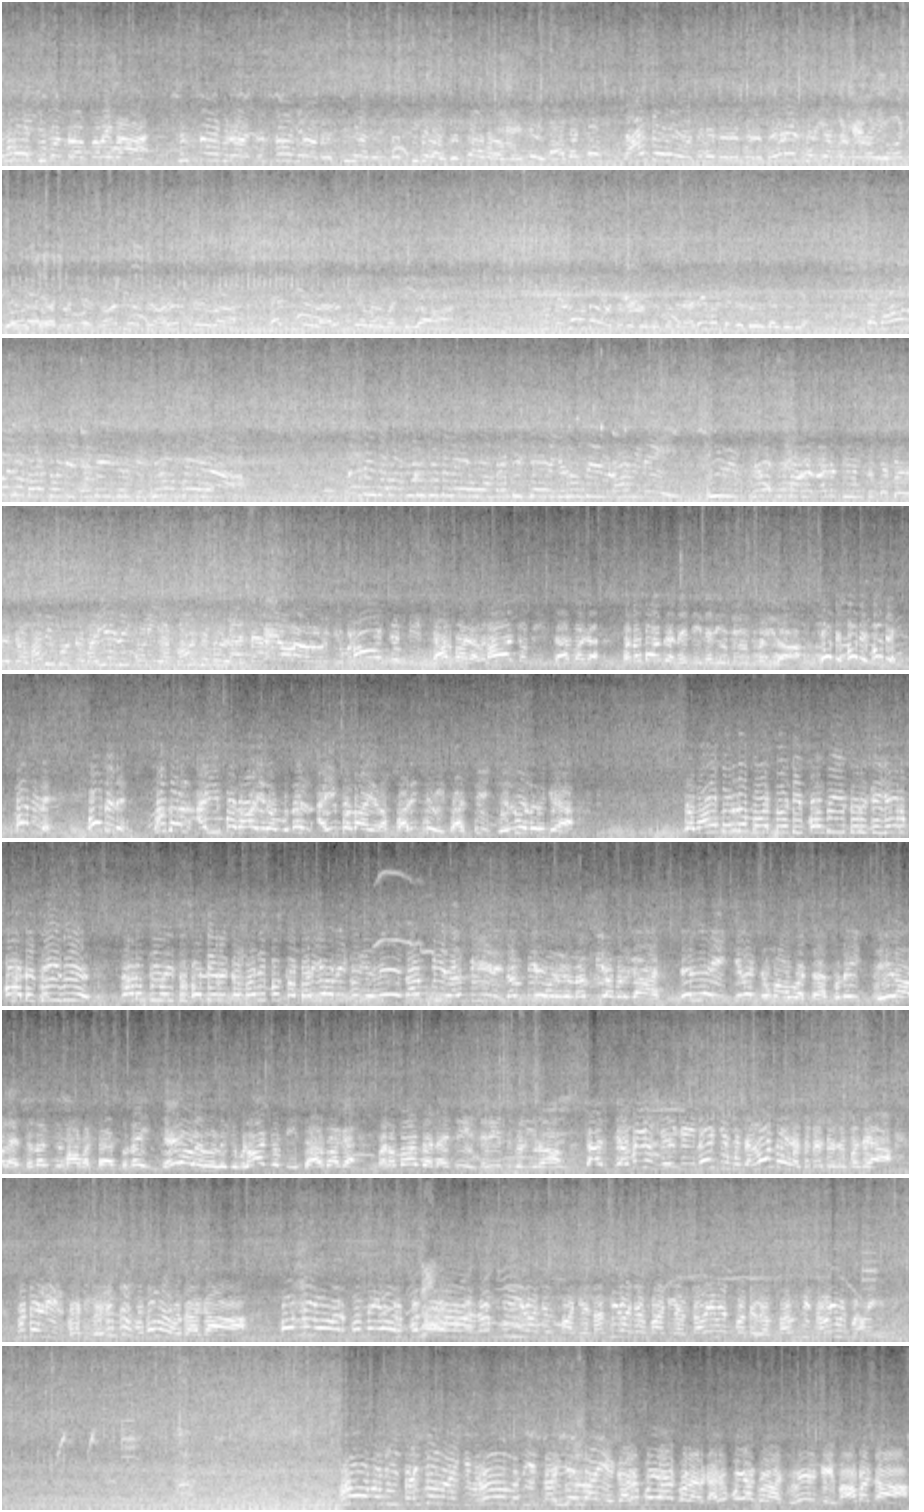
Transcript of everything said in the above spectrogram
ஊராட்சி மன்ற தலைவர் கிருஷ்ணாபுரம் கிருஷ்ணாபுரம் வெற்றிகுளம் வெற்றிகுளம் கிருஷ்ணாபுரம் எல்லை மாவட்டம் நான்காவது வந்து கொண்டிருப்பது புவனேஸ்வரி அம்மன் அருண்தேவர் வண்டியூர் அருண்தேவர் வண்டியார் இதெல்லாம் வந்து கொண்டிருப்பது நடைபெற்று கொண்டிருக்கக்கூடிய இந்த மாபெரும் மாட்டோட்டி பந்தயத்திற்கு சிறப்பையா நம்பிக்கை இருந்து விழாவினை சீரும் சிறப்புமாக நடத்தி வைத்துக் கொண்டிருக்க மதிப்புக்கு மரியாதைக்குரிய பாசமுள்ள அண்ணாயாளர் அவர்களுக்கு விழாக்கத்தின் சார்பாக விழாக்கத்தின் சார்பாக பணமாக நன்றி நிறைய தெரிவித்து வருகிறோம் முதல் ஐம்பதாயிரம் முதல் ஐம்பதாயிரம் பரிசை தட்டி செல்வதற்கு இந்த மாபெரும் மாட்டுவண்டி பந்தயத்திற்கு ஏற்பாடு செய்து நடத்தி வைத்துக் கொண்டிருக்கும் மதிப்புக்கு மரியாதைக்குரியவே நம்பி நம்பி நம்பி அவர்கள் நம்பி அவர்கள். நெல்லை கிழக்கு மாவட்ட துணை செயலாளர் கிழக்கு மாவட்ட துணை செயலாளர்களுக்கு விழாக்கம்பி சார்பாக மனமார்ந்த நன்றியை தெரிவித்துக் கொள்கிறோம். தான் சமயம் கேள்வி நோக்கி முதலாம் வந்து முதலில் கொண்டு எடுத்து முதலாவதாக பொன்னையார் பொன்னையார் பொன்னையார். நம்பி ராஜன் பாண்டியன் நம்பிராஜன் பாண்டியன் தலைவர் பந்தயம் நம்பி தலைவர் பாண்டியன். ரோமதி தையல் ரோமதி தையலாகி தையல் கருப்பையா கொளார் கருப்பையா கொளார் சிவகங்கை மாவட்டம்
